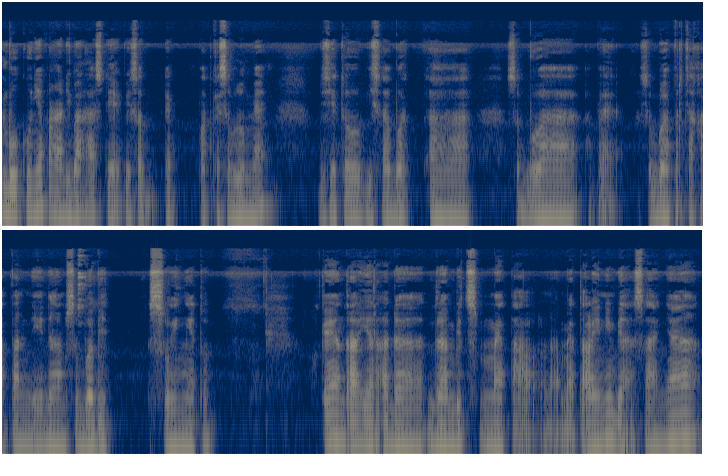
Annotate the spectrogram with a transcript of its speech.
Bukunya pernah dibahas di episode eh, podcast sebelumnya. Di situ bisa buat uh, sebuah apa ya, sebuah percakapan di dalam sebuah beat swing itu. Oke yang terakhir ada drum beats metal. Nah metal ini biasanya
